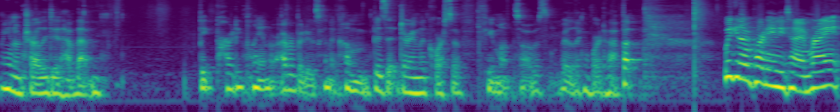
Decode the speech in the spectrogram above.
you know, Charlie did have that big party plan where everybody was going to come visit during the course of a few months. So I was really looking forward to that. But we can have a party anytime, right?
